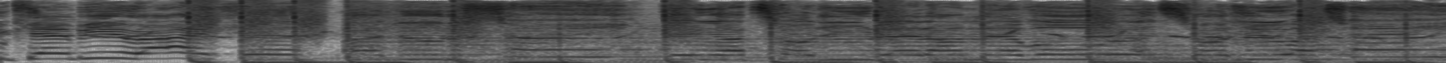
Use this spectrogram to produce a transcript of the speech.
you can't be right, yeah.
